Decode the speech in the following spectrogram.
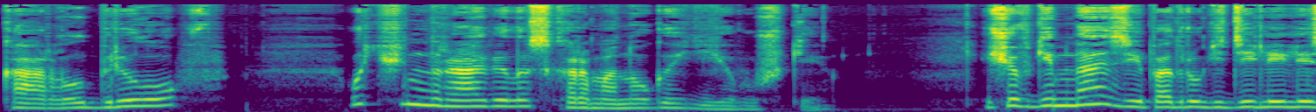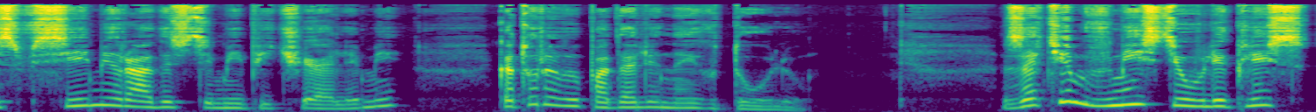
Карл Брюлов, очень нравилась хромоногой девушке. Еще в гимназии подруги делились всеми радостями и печалями, которые выпадали на их долю. Затем вместе увлеклись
